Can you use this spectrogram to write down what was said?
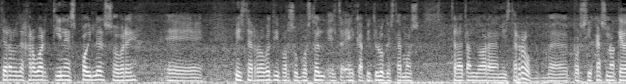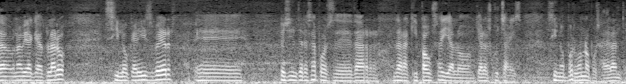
Terror de Hardware tiene spoilers sobre eh, Mr. Robot y por supuesto el, capítulo que estamos tratando ahora de Mr. Robot. Eh, por si acaso no, queda, no había quedado claro, si lo queréis ver, os interesa, pues dar, dar aquí pausa y ya lo, ya lo escucharéis. Si no, pues bueno, pues adelante.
